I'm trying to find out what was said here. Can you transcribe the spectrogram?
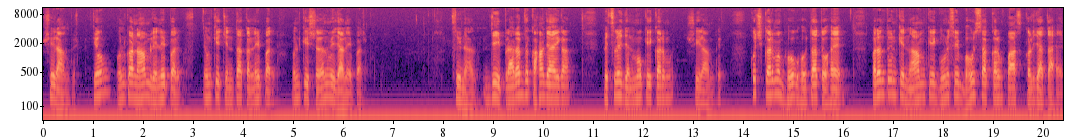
श्री रामकृष्ण। क्यों? उनका नाम लेने पर, उनकी चिंता करने पर, उनकी शरण में जाने पर। श्रीनाथ, जी, प्रारब्ध कहाँ जाएगा? पिछले जन्मों के कर्म? श्री राम के कुछ कर्म भोग होता तो है, परंतु उनके नाम के गुण से बहुत सा कर्म पास कट जाता है।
